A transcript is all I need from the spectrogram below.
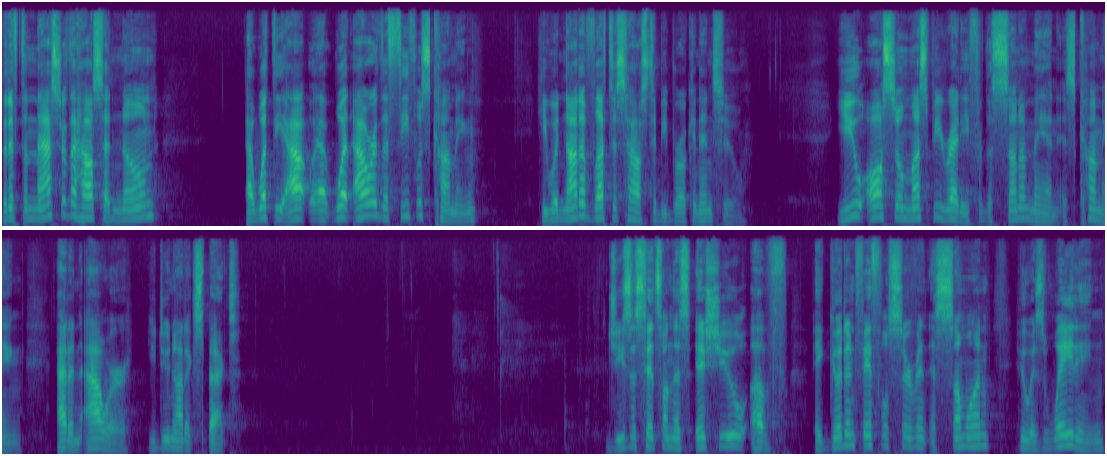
that if the master of the house had known at what, the, at what hour the thief was coming, he would not have left his house to be broken into. You also must be ready, for the Son of Man is coming at an hour you do not expect. Jesus hits on this issue of a good and faithful servant is someone who is waiting,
